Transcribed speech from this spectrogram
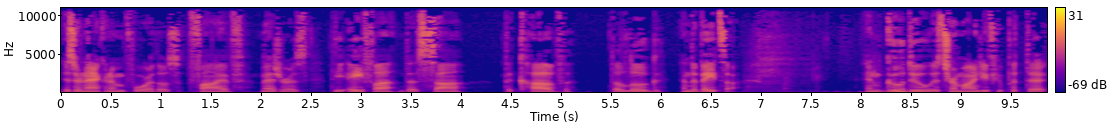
is an acronym for those five measures the Efa, the Sa, the Kav, the Lug, and the Beitza. And Gudu is to remind you if you put the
